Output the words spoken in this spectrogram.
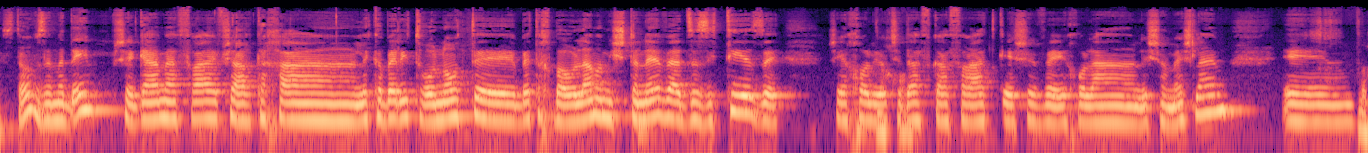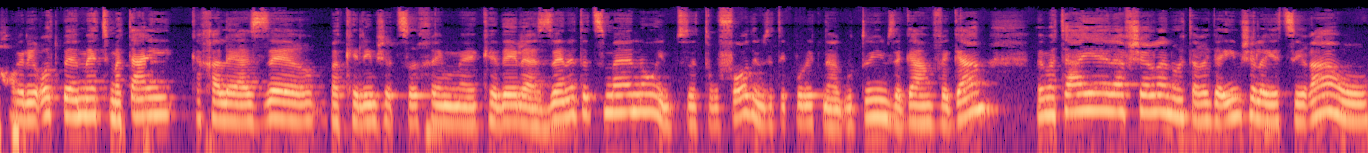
אז טוב, זה מדהים שגם מהפרעה אפשר ככה לקבל יתרונות, אה, בטח בעולם המשתנה והתזזיתי הזה, שיכול להיות נכון. שדווקא הפרעת קשב יכולה לשמש להם. אה, נכון. ולראות באמת מתי ככה להיעזר בכלים שצריכים אה, כדי לאזן את עצמנו, אם זה תרופות, אם זה טיפול התנהגותי, אם זה גם וגם, ומתי לאפשר לנו את הרגעים של היצירה, או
